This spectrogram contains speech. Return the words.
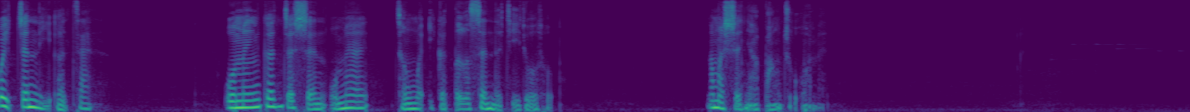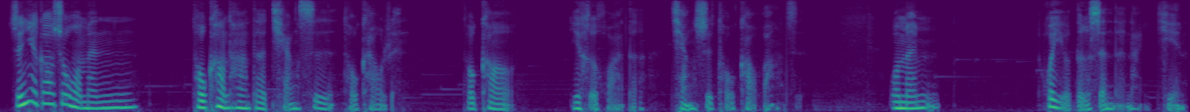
为真理而战。我们跟着神，我们要成为一个得胜的基督徒。那么神要帮助我们，神也告诉我们：投靠他的强势，投靠人；投靠耶和华的强势，投靠王子。我们会有得胜的那一天，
